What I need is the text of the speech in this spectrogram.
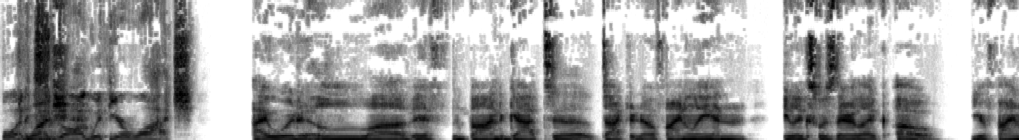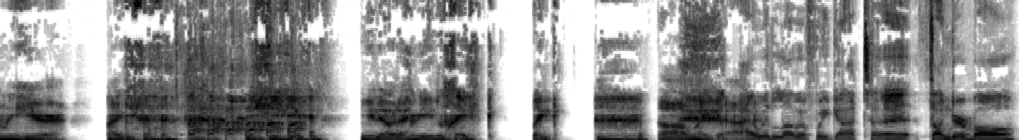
What is Watch. wrong with your watch? I would love if Bond got to Dr. No finally and Felix was there like, Oh, you're finally here. Like you know what I mean? Like like oh my god. I would love if we got to Thunderball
